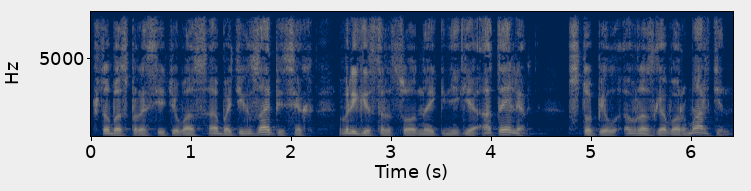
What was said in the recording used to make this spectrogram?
чтобы спросить у вас об этих записях в регистрационной книге отеля», — вступил в разговор Мартин.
